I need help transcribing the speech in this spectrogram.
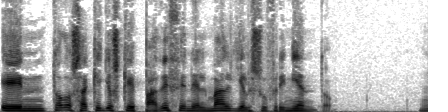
en todos aquellos que padecen el mal y el sufrimiento. ¿Mm?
